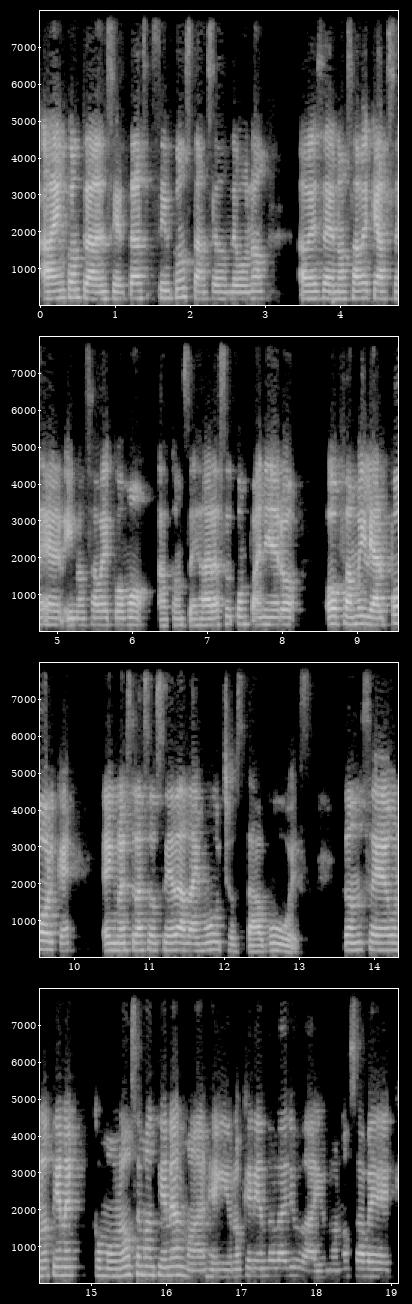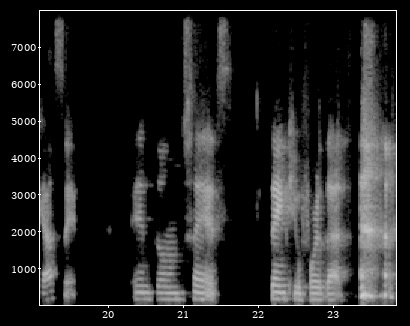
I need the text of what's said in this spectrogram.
ha encontrado en ciertas circunstancias donde uno a veces no sabe qué hacer y no sabe cómo aconsejar a su compañero o familiar porque en nuestra sociedad hay muchos tabúes. Entonces uno tiene, como uno se mantiene al margen y uno queriendo la ayuda y uno no sabe qué hacer. Entonces, thank you for that.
